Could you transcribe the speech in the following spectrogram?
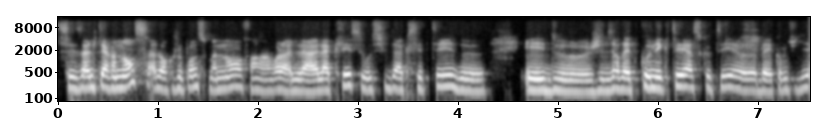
ces alternances. Alors que je pense maintenant, enfin voilà, la, la clé c'est aussi d'accepter de, et de, je veux dire, d'être connecté à ce côté, euh, ben, comme tu dis,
